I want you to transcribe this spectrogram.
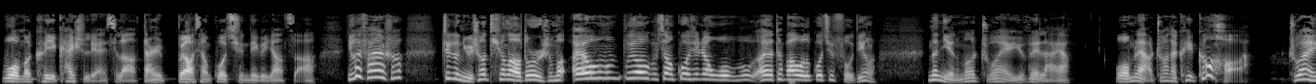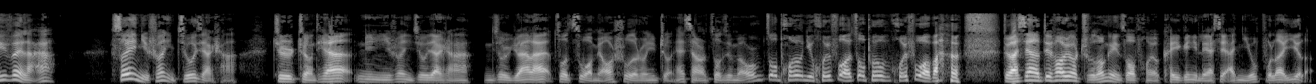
我们可以开始联系了啊，但是不要像过去那个样子啊。你会发现说，这个女生听到都是什么？哎呀，我们不要像过去这样，我我哎呀，她把我的过去否定了。那你能不能着眼于未来啊？我们俩状态可以更好啊，着眼于未来啊。所以你说你纠结啥？就是整天你你说你纠结啥？你就是原来做自我描述的时候，你整天想着做自我，我们做朋友，你回复我，做朋友回复我吧，对吧？现在对方又主动跟你做朋友，可以跟你联系，哎，你又不乐意了，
